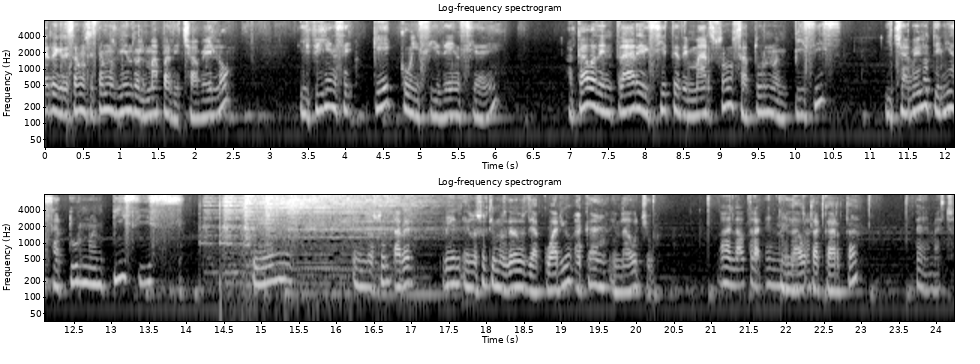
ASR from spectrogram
ya regresamos, estamos viendo el mapa de Chabelo y fíjense qué coincidencia, ¿eh? Acaba de entrar el 7 de marzo Saturno en Pisces y Chabelo tenía Saturno en Pisces en, en los, a ver, ven, en los últimos grados de Acuario, acá en la 8, Ah, en la otra. En, en la otra. otra carta. Espera, maestro.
